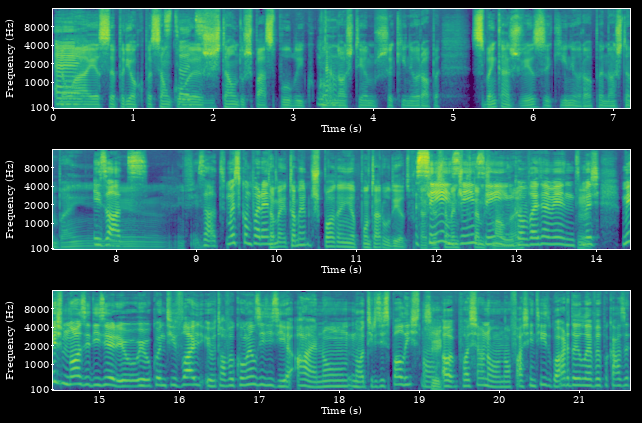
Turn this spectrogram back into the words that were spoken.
Não Ah, há essa preocupação com a gestão do espaço público como Não. nós temos aqui na Europa. Se bem que às vezes aqui na Europa nós também. Exato. eh, Enfim. Exato. Mas comparando. Também, também nos podem apontar o dedo, porque às sim, vezes também nos sim, portamos sim, mal, não é? completamente. Hum. Mas mesmo nós a dizer, eu, eu quando estive lá, eu estava com eles e dizia: Ah, não, não atires isso para o lixo, não, Sim. ah, chão, não, não faz sentido, guarda e leva para casa,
